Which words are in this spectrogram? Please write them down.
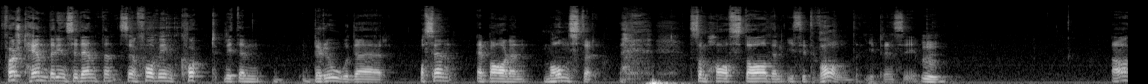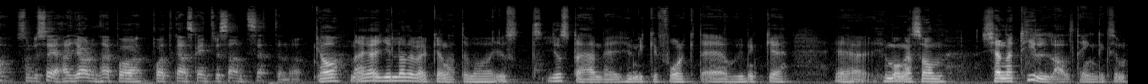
Först händer incidenten, sen får vi en kort liten bro där och sen är barnen monster. Som har staden i sitt våld i princip. Mm. Ja, som du säger, han gör den här på, på ett ganska intressant sätt ändå. Ja, nej, jag gillade verkligen att det var just, just det här med hur mycket folk det är och hur mycket eh, hur många som känner till allting. Liksom.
